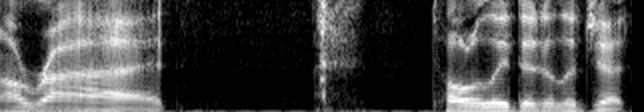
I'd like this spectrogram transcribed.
All right. totally did it legit.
